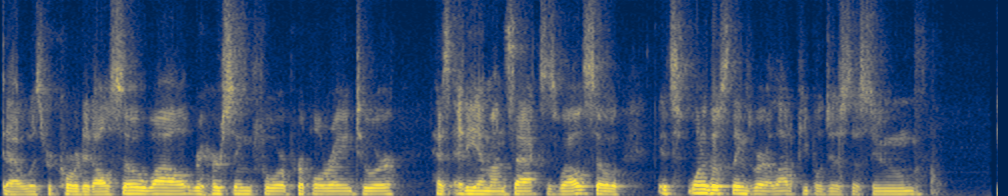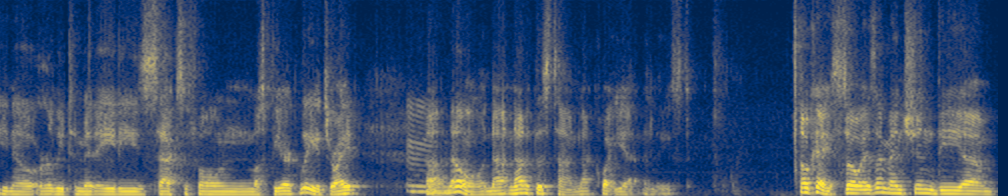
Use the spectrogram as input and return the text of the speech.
that was recorded also while rehearsing for Purple Rain tour has Eddie M on sax as well. So it's one of those things where a lot of people just assume, you know, early to mid '80s saxophone must be Eric Leeds, right? Mm. Uh, no, not not at this time, not quite yet, at least. Okay, so as I mentioned, the um,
